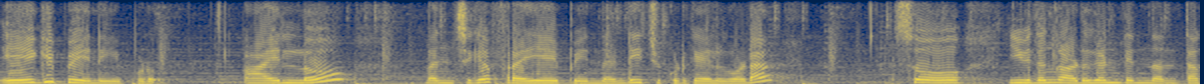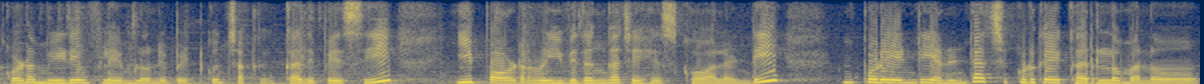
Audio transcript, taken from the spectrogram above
ఏగిపోయినాయి ఇప్పుడు. ఆయిల్లో మంచిగా ఫ్రై అయిపోయిందండి ఈ చిక్కుడుకాయలు కూడా. సో ఈ విధంగా అడుగంటిందంతా కూడా మీడియం ఫ్లేమ్లోనే పెట్టుకుని చక్కగా కదిపేసి ఈ పౌడర్ ఈ విధంగా చేసేసుకోవాలండి. ఇప్పుడు ఏంటి అని అంటే ఆ చిక్కుడుకాయ కర్రీలో మనం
